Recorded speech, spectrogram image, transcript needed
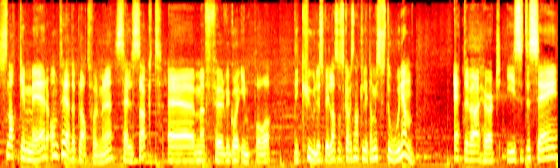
snakke mer om 3D-plattformere, selvsagt. Eh, men før vi går inn på de kule spillene, så skal vi snakke litt om historien. Etter vi har hørt Easy to Say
